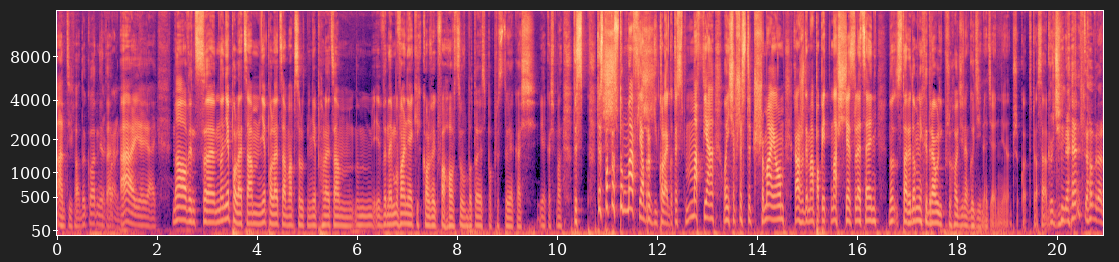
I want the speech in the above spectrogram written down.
Antyfa, dokładnie, tak. dokładnie tak. Ajajaj. No więc e, no nie polecam, nie polecam, absolutnie nie polecam mm, wynajmowania jakichkolwiek fachowców, bo to jest po prostu jakaś, jakaś ma... to, jest, to jest po prostu mafia, drogi kolego, to jest mafia, oni się wszyscy trzymają, każdy ma po 15 zleceń. No stary, do mnie hydraulik przychodzi na godzinę dziennie na przykład czasami. Godzinę? Dobra,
